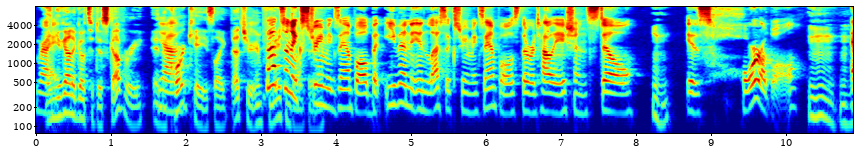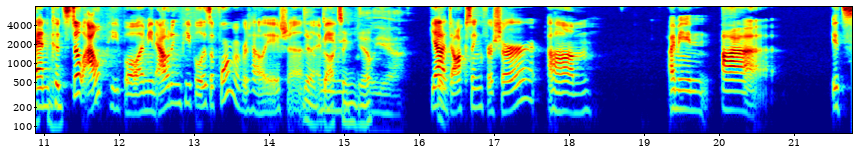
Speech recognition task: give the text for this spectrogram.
Right. and you got to go to discovery in Yeah. a court case, like that's your information. That's an extreme example, but even in less extreme examples, the retaliation still Mhm. is horrible mm-hmm, and could still out people. I mean, outing people is a form of retaliation. yeah, I mean, doxing, yeah, Oh yeah. yeah, Oh. doxing for sure. Um, I mean, uh, it's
